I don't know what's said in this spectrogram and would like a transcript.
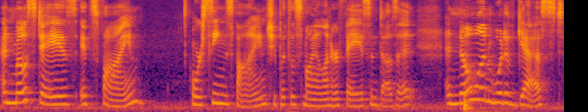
And most days, it's fine or seems fine. She puts a smile on her face and does it. And no one would have guessed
